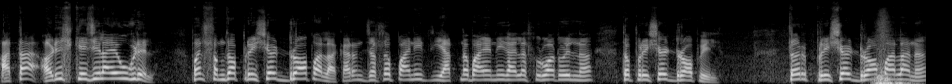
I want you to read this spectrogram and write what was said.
आता अडीच के जीला हे उघडेल. पण समजा प्रेशर ड्रॉप आला कारण जसं पाणी यातनं बाहेर निघायला सुरुवात होईल ना तर प्रेशर ड्रॉप येईल. तर प्रेशर ड्रॉप आला ना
